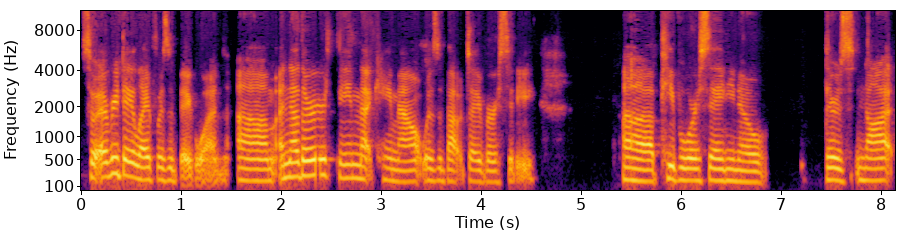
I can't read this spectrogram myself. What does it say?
So everyday life was a big one. Um, another theme that came out was about diversity. Uh, people were saying you know there's not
